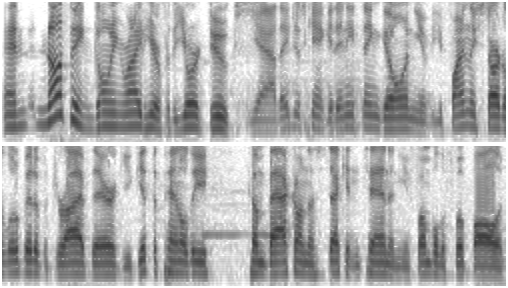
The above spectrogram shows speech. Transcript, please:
and nothing going right here for the York Dukes. Yeah, they just can't get anything going. You, you finally start a little bit of a drive there. You get the penalty, come back on the second and 10, and you fumble the football and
